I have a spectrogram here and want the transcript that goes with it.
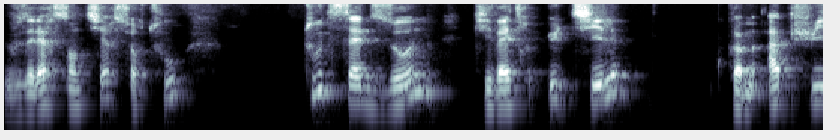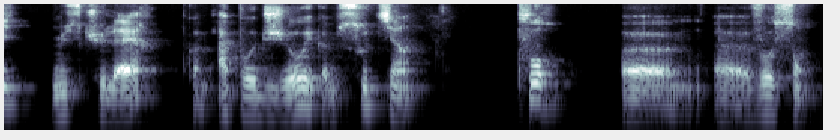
Vous allez ressentir surtout toute cette zone qui va être utile comme appui musculaire, comme apogeo et comme soutien pour euh, euh, vos sons.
